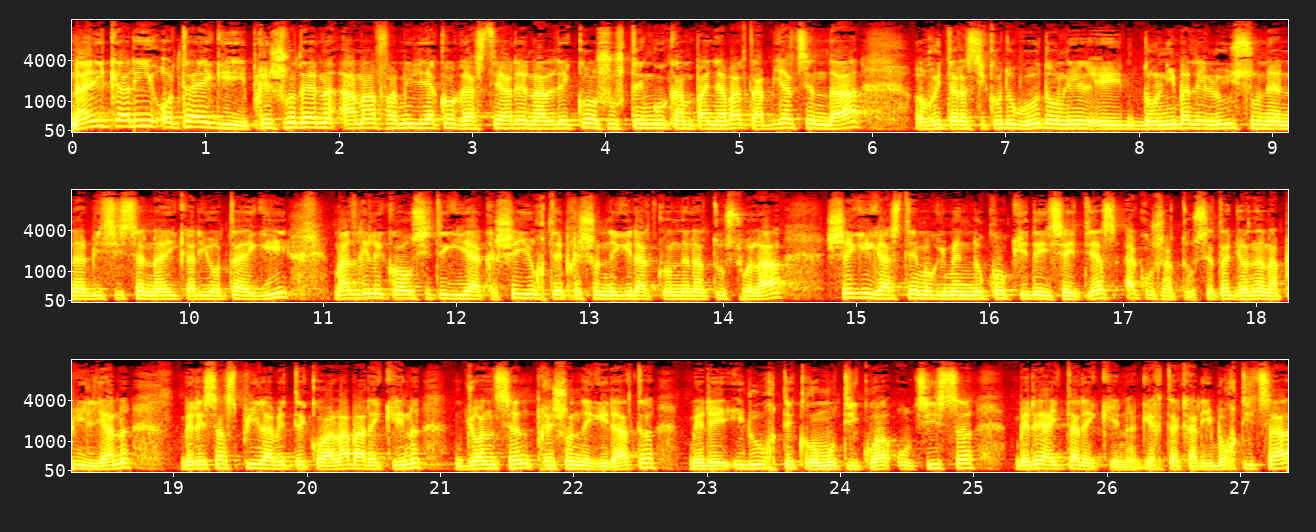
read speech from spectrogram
Naikari otaegi preso den ama familiako gaztearen aldeko sustengu kanpaina bat abiatzen da, horretaraziko dugu, doni, donibane luizunen bizizen naikari otaegi, Madrileko hausitegiak sei urte presondegirat kondenatu zuela, segi gazte mogimenduko kide izaiteaz akusatu. Zeta joan den apilian, bere zazpila beteko alabarekin joan zen presondegirat, bere ilurteko mutikoa utziz bere aitarekin. Gertakari bortitza,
